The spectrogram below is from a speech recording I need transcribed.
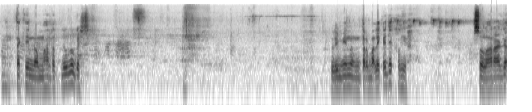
Hmm, Teki Indomaret dulu, guys. Beli minum, terbalik aja kali ya. Olahraga.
